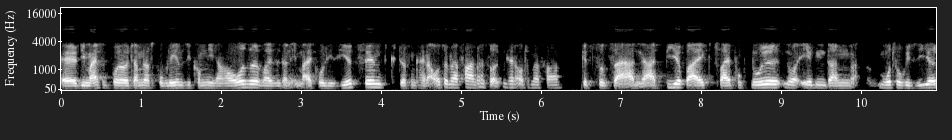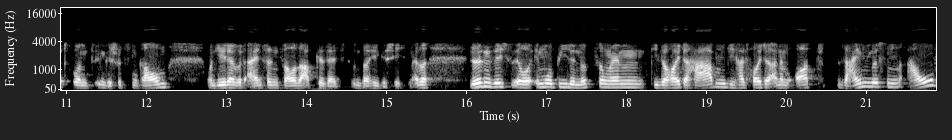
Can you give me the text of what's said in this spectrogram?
Äh, die meisten Leute haben das Problem, sie kommen nie nach Hause, weil sie dann eben alkoholisiert sind, dürfen kein Auto mehr fahren oder sollten kein Auto mehr fahren. Gibt es sozusagen eine Art Bierbike 2.0, nur eben dann motorisiert und im geschützten Raum und jeder wird einzeln zu Hause abgesetzt und solche Geschichten. Also lösen sich so immobile Nutzungen, die wir heute haben, die halt heute an einem Ort sein müssen, auf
